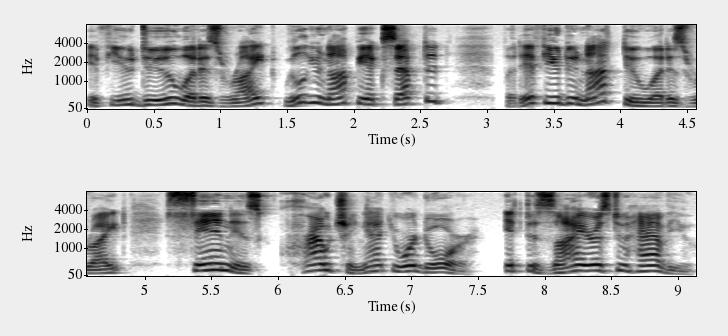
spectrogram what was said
If you do what is right, will you not be accepted? But if you do not do what is right, sin is crouching at your door. It desires to have you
